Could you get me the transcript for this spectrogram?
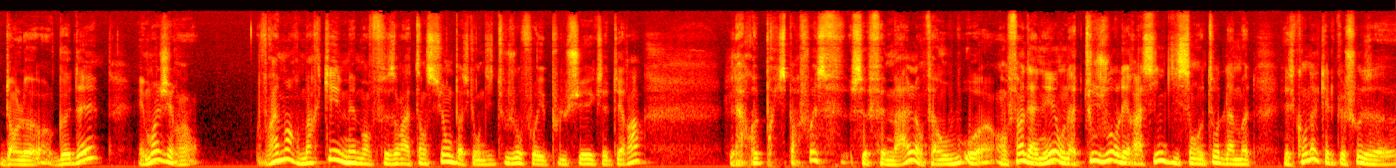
dans leur godet. Et moi j'ai vraiment remarqué même en faisant attention parce qu'on dit toujours faut éplucher etc la reprise parfois se, fait mal. Enfin en fin d'année on a toujours les racines qui sont autour de la motte. Est-ce qu'on a quelque chose euh,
